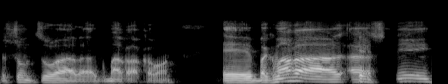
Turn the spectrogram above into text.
בשום צורה על הגמר האחרון. Uh, בגמר כן. השני,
